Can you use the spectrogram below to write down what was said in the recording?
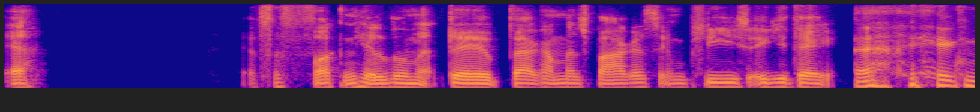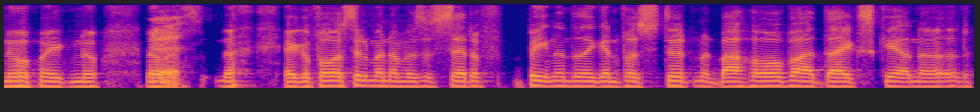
Ja. Ja, for fucking helvede, mand. Det er hver gang man sparker, siger man, please, ikke i dag. Ja, ikke nu, ikke nu. Når Ja. man, når, jeg kan forestille mig, når man så sætter benet ned igen for at støtte, man bare håber, at der ikke sker noget.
